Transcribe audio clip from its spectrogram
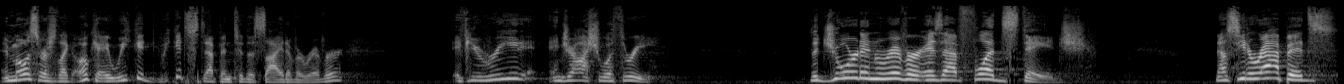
And most of us are like, okay, we could, we could step into the side of a river. If you read in Joshua 3, the Jordan River is at flood stage. Now, Cedar Rapids,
